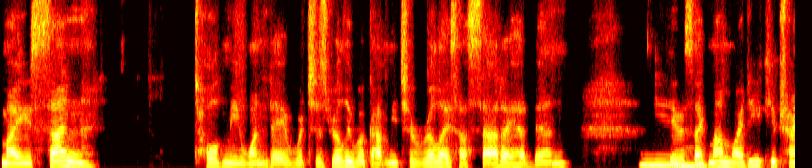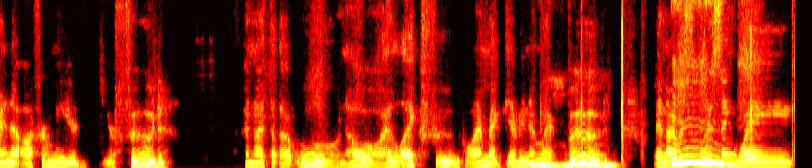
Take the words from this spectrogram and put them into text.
my son told me one day, which is really what got me to realize how sad I had been. He was like, Mom, why do you keep trying to offer me your, your food? And I thought, oh, no, I like food. Why am I giving him my food? And I was Mhm. losing weight.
